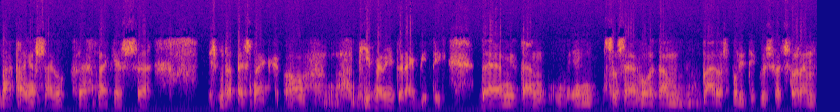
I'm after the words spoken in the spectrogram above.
látványosságok lesznek, és és Budapestnek a hírnevét öregbítik. De miután én sosem voltam várospolitikus, vagy soha nem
